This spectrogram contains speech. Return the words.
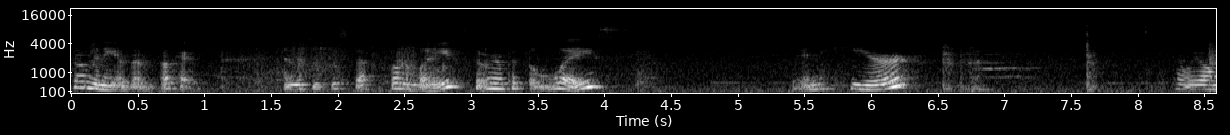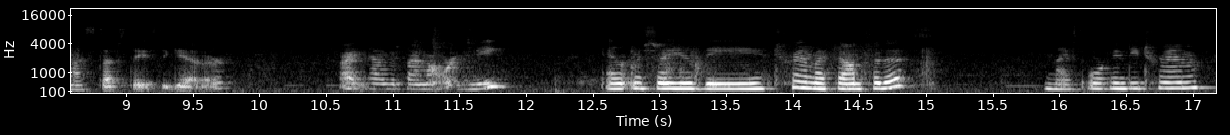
So many of them. Okay. And this is the stuff the lace. So we're going to put the lace in here. That way all my stuff stays together. Alright, now I'm going to find my organdy. And let me show you the trim I found for this. Nice organdy trim.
